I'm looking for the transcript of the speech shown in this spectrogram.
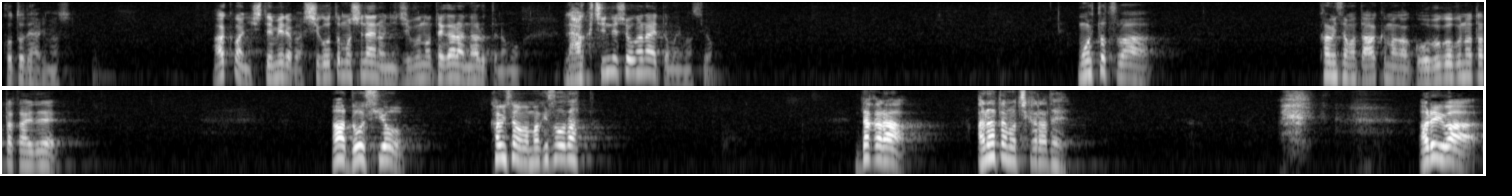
ことであります。悪魔にしてみれば仕事もしないのに自分の手柄になるっていうのはもう楽ちんでしょうがないと思いますよ。もう一つは神様と悪魔が五分五分の戦いでああどうしよう神様は負けそうだ。だからあなたの力であるいは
